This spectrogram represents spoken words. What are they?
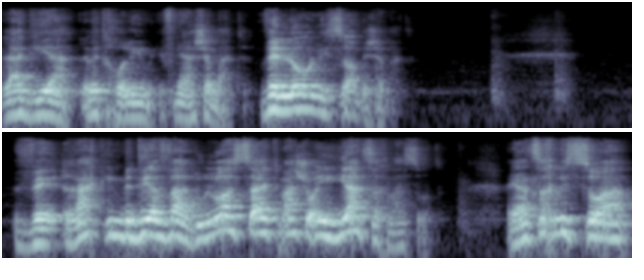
להגיע לבית חולים לפני השבת, ולא לנסוע בשבת. ורק אם בדיעבד הוא לא עשה את מה שהוא היה צריך לעשות, היה צריך לנסוע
